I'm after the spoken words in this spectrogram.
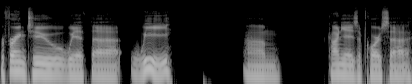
referring to with uh, we. Um, Kanye is, of course, uh,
